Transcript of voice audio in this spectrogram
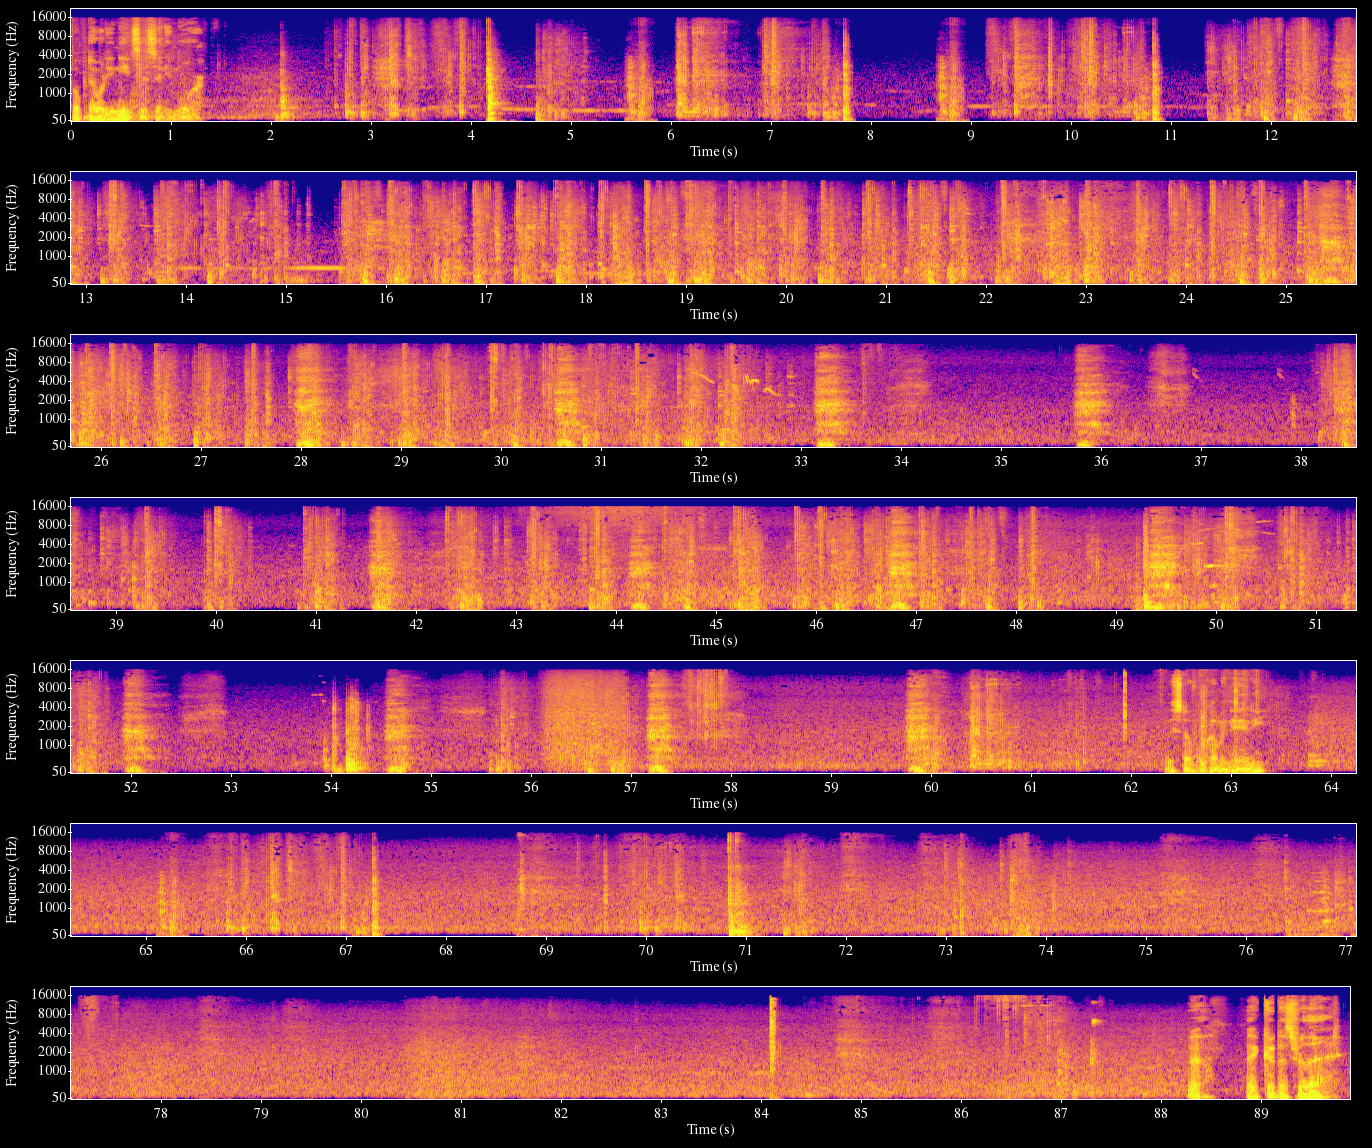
Hope nobody needs this anymore. This stuff will come in handy. Well, thank goodness for that.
